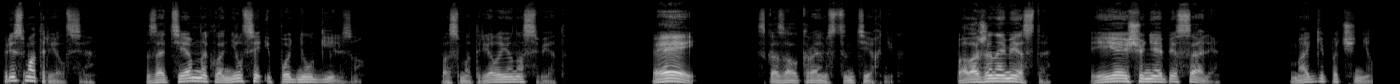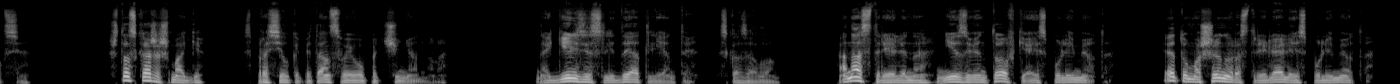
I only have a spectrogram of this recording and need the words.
присмотрелся. Затем наклонился и поднял гильзу. Посмотрел ее на свет. «Эй!» — сказал краймсцен-техник. «Положи на место. Ее еще не описали. Магги подчинился. «Что скажешь, Магги?» — спросил капитан своего подчиненного. «На гильзе следы от ленты», — сказал он. «Она стреляна не из винтовки, а из пулемета. Эту машину расстреляли из пулемета.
